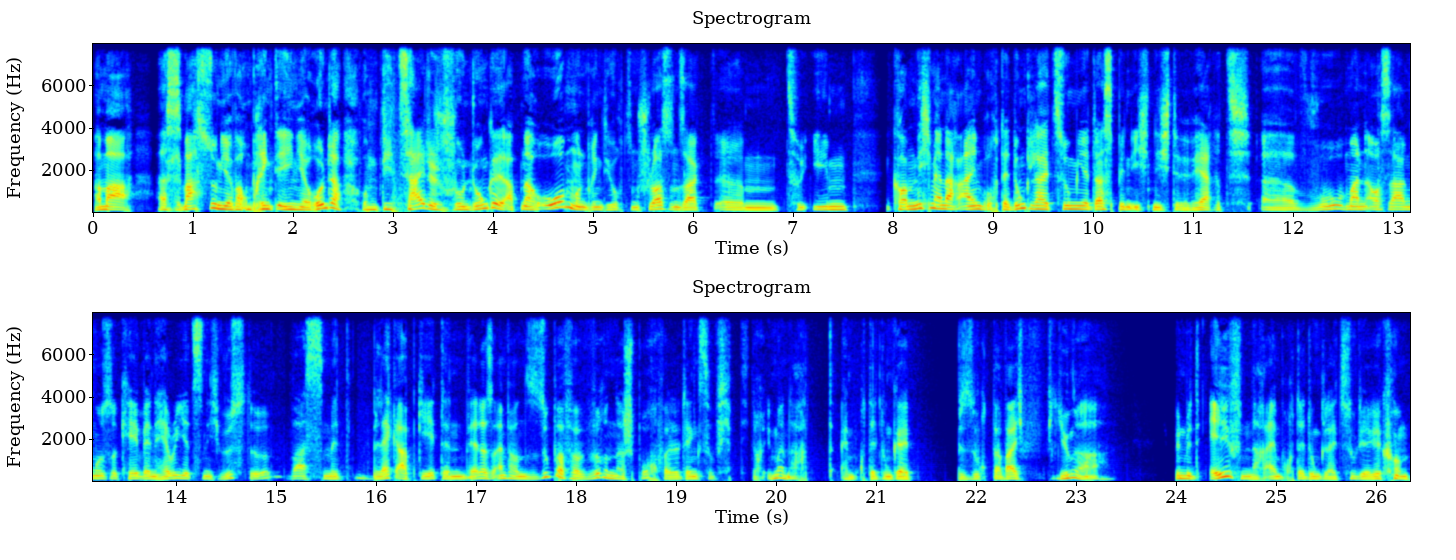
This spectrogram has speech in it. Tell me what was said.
Mama, was machst du denn hier? Warum bringt ihr ihn hier runter? Um die Zeit ist schon dunkel, ab nach oben und bringt ihn hoch zum Schloss und sagt ähm, zu ihm, komm nicht mehr nach Einbruch der Dunkelheit zu mir, das bin ich nicht wert. Äh, wo man auch sagen muss, okay, wenn Harry jetzt nicht wüsste, was mit Black abgeht, dann wäre das einfach ein super verwirrender Spruch, weil du denkst, ich habe dich doch immer nach Einbruch der Dunkelheit besucht, da war ich jünger. Bin mit Elfen nach Einbruch der Dunkelheit zu dir gekommen,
